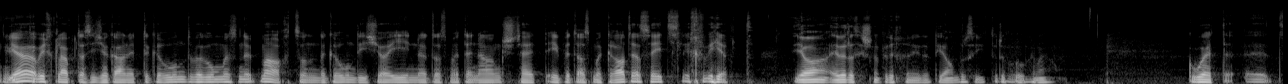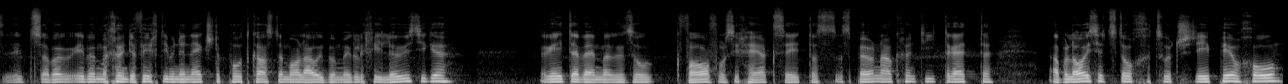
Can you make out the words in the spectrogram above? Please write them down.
Ja, aber ich glaube, das ist ja gar nicht der Grund, warum man es nicht macht, sondern der Grund ist ja eher, dass man dann Angst hat, eben, dass man gerade ersetzlich wird. Ja, eben, das ist natürlich die andere Seite davon. Mhm. Genau. Gut, äh, jetzt aber eben, wir können ja vielleicht in einem nächsten Podcast einmal auch über mögliche Lösungen reden, wenn man so Gefahr vor sich her sieht, dass ein Burnout könnte eintreten könnte. Aber lass uns jetzt doch zur StPO kommen.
